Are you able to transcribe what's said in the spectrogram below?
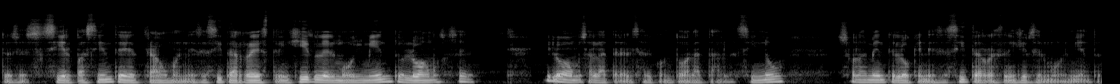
entonces si el paciente de trauma necesita restringirle el movimiento, lo vamos a hacer. Y lo vamos a lateralizar con toda la tabla. Si no, solamente lo que necesita restringirse el movimiento.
